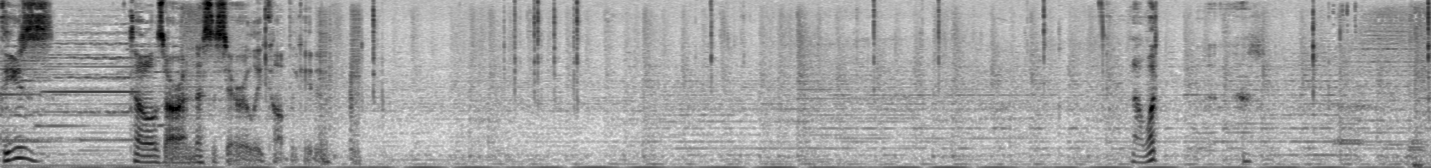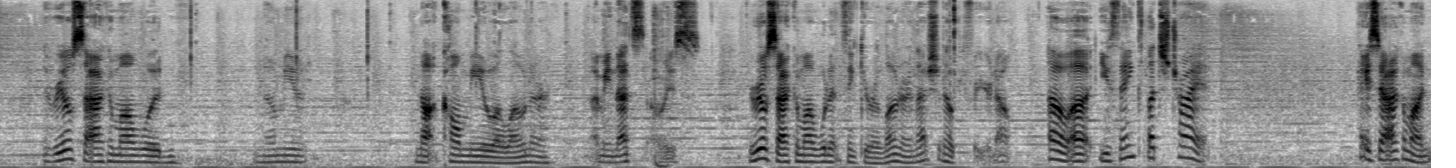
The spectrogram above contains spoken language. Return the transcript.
These tunnels are unnecessarily complicated. Now what? The real Sakamon would know me, not call me a loner. I mean, that's always... The real Sakamon wouldn't think you're a loner. That should help you figure it out. Oh, uh, you think? Let's try it. Hey, Sakamon,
